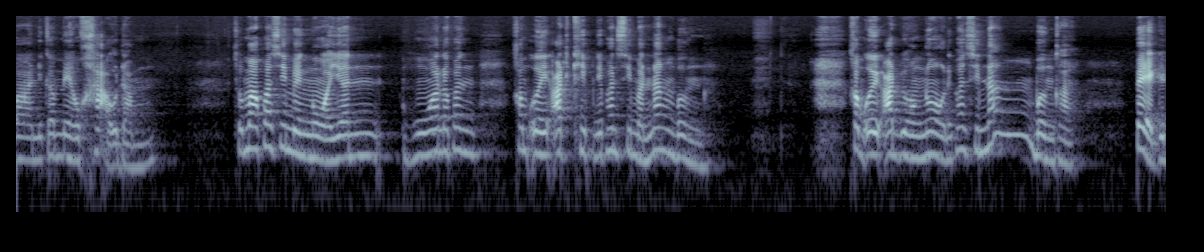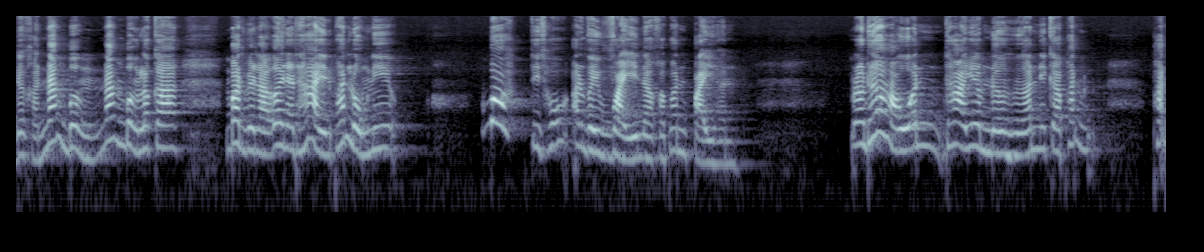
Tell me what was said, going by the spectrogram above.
บ้านนี่ก็แมวขาวดำส่วนมากพันสิแม่งอยยันหัวแล้วพันคำเอ่ยอัดคลิปนี่พันสิมานั่งเบิ่งคำเอ่ยอัดอยู่ข้างนอกนี่พันสินั่งเบิ่งค่ะ แปลกอยู่เด้อค่ะ นั่งเบิ่งนั่งเบิ่งแล้วก็บัดเวลาเอ้ยน่ะถ่ายพันลงนี่บ่ติโทอันไวๆนะค่ะพันไปหันบางเทื่อเฮาอันถ่ายอยู่นำเนือเหือนนี่ก็พันพัน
